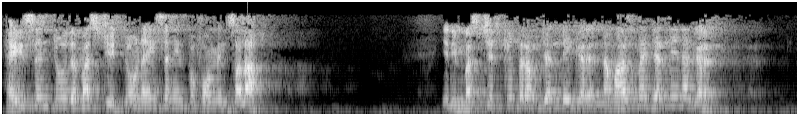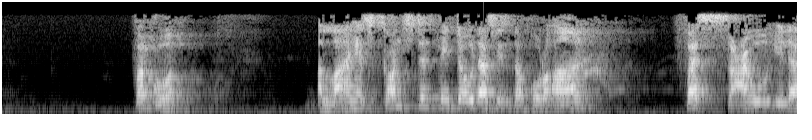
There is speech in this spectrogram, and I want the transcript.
Hasten to the masjid. Don't hasten in performing salah. यानी मस्जिद की तरफ जल्दी करें नमाज में जल्दी ना करें फर्क हुआ Allah has constantly told us in the Quran فَاسْعَوْا إِلَى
